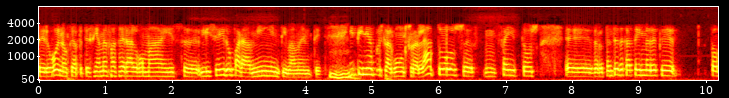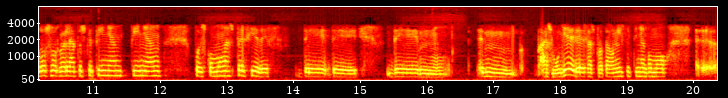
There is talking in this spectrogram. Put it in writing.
pero bueno, que apetecíame facer algo máis eh, lixeiro para min íntimamente. Mm -hmm. E tiña pois algúns relatos eh, feitos, eh, de repente decateime de que todos os relatos que tiñan tiñan pois como unha especie de de de de mm, de um as mulleres, as protagonistas tiñan como eh,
